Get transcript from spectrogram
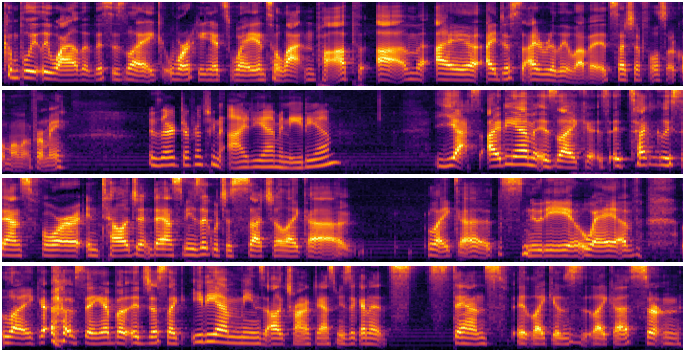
completely wild that this is like working its way into Latin pop. Um, I I just I really love it. It's such a full circle moment for me. Is there a difference between IDM and EDM? Yes, IDM is like it technically stands for intelligent dance music, which is such a like a like a snooty way of like of saying it, but it's just like EDM means electronic dance music, and it stands it like is like a certain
